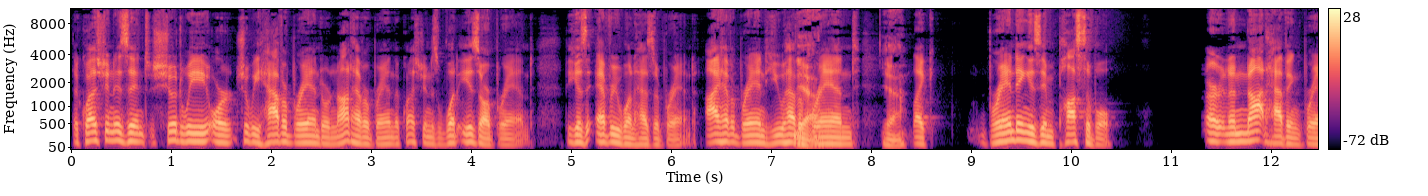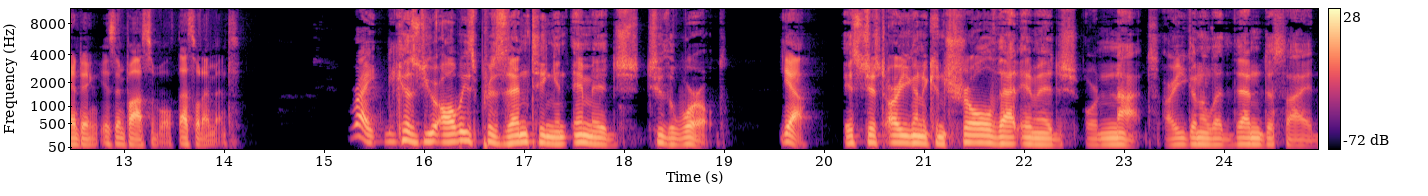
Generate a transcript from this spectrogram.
The question isn't should we or should we have a brand or not have a brand? The question is what is our brand? Because everyone has a brand. I have a brand, you have yeah. a brand. Yeah. Like branding is impossible. Or not having branding is impossible. That's what I meant. Right, because you're always presenting an image to the world. Yeah. It's just are you going to control that image or not? Are you going to let them decide?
